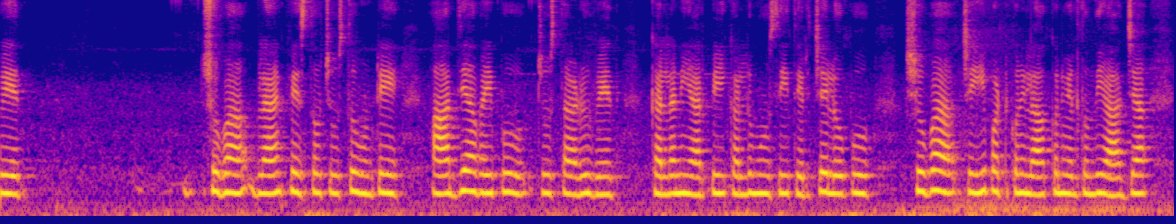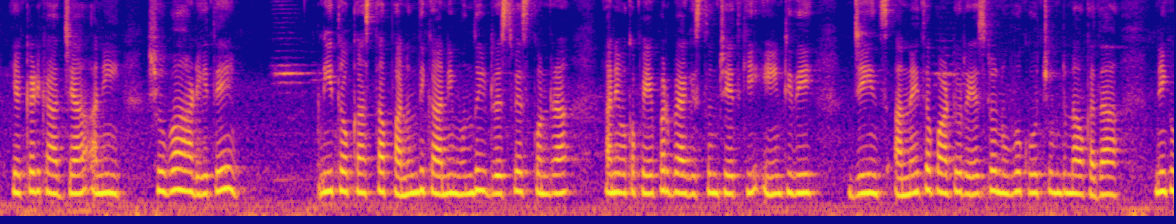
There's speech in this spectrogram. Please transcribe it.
వేద్. శుభ బ్లాంక్ ఫేస్తో చూస్తూ ఉంటే ఆద్య వైపు చూస్తాడు వేద్. కళ్ళని ఆర్పి కళ్ళు మూసి తెరిచేలోపు శుభ చెయ్యి పట్టుకొని లాక్కుని వెళ్తుంది. ఆద్య ఎక్కడికి ఆద్య అని శుభ అడిగితే నీతో కాస్త పనుంది కానీ ముందు ఈ డ్రెస్ వేసుకొనిరా అని ఒక పేపర్ బ్యాగ్ ఇస్తుంది చేతికి. ఏంటిది? జీన్స్. అన్నయ్యతో పాటు రేస్లో నువ్వు కూర్చుంటున్నావు కదా నీకు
